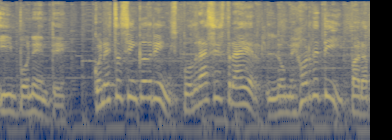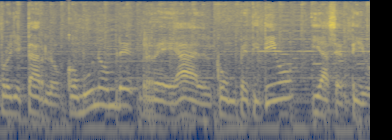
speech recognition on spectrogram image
imponente. Con estos 5 drinks podrás extraer lo mejor de ti para proyectarlo como un hombre real, competitivo y asertivo.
